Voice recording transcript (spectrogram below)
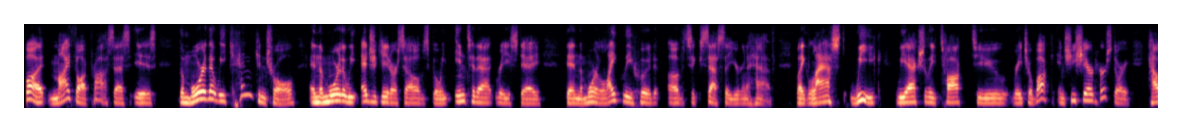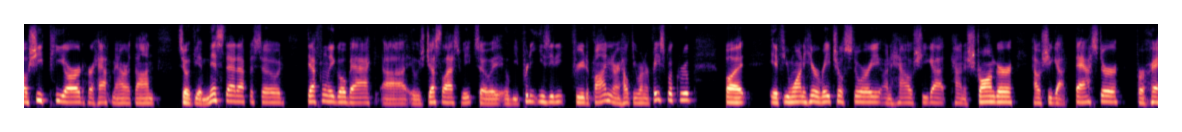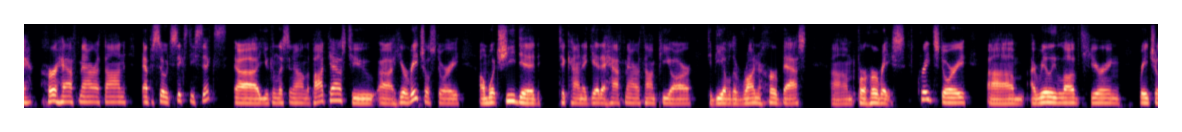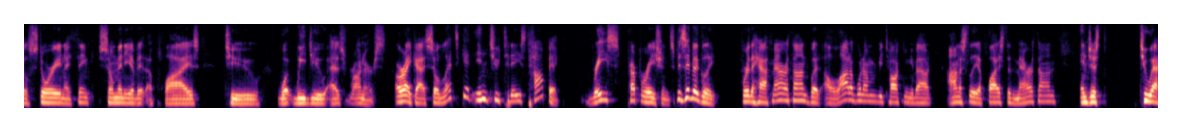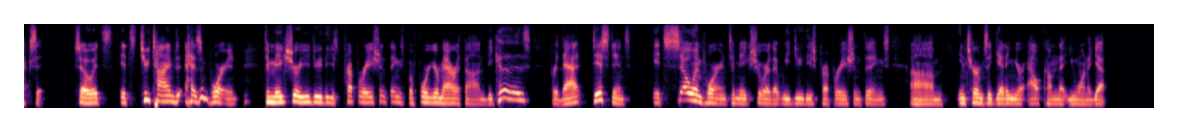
But my thought process is the more that we can control and the more that we educate ourselves going into that race day, then the more likelihood of success that you're going to have. Like last week, we actually talked to Rachel Buck and she shared her story, how she PR'd her half marathon. So if you missed that episode, definitely go back. Uh, it was just last week. So it, will be pretty easy to, for you to find in our Healthy Runner Facebook group. But if you want to hear Rachel's story on how she got kind of stronger, how she got faster for her, her half marathon, episode 66, uh, you can listen on the podcast to uh, hear Rachel's story on what she did to kind of get a half marathon PR to be able to run her best um, for her race. Great story. Um, I really loved hearing Rachel's story, and I think so many of it applies to what we do as runners. All right, guys. So let's get into today's topic race preparation, specifically for the half marathon. But a lot of what I'm going to be talking about honestly applies to the marathon and just to exit. So it's it's two times as important to make sure you do these preparation things before your marathon because for that distance it's so important to make sure that we do these preparation things um, in terms of getting your outcome that you want to get.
